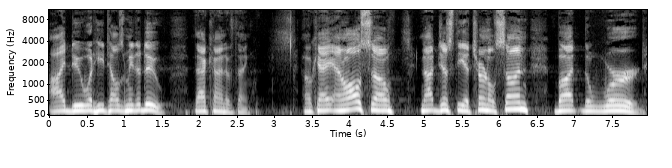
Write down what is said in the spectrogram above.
I do what He tells me to do. That kind of thing. Okay, and also not just the eternal Son, but the Word.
